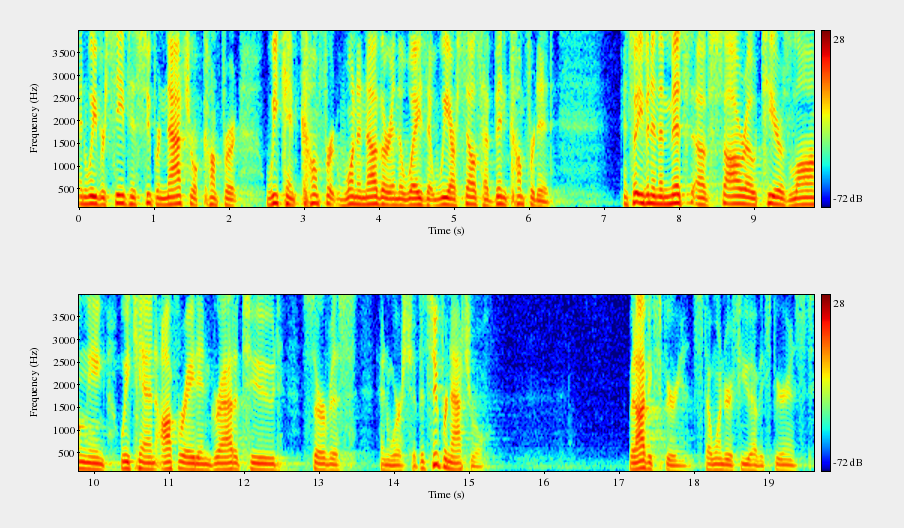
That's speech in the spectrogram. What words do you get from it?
and we've received his supernatural comfort, we can comfort one another in the ways that we ourselves have been comforted. And so, even in the midst of sorrow, tears, longing, we can operate in gratitude, service, and worship. It's supernatural but I've experienced. I wonder if you have experienced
